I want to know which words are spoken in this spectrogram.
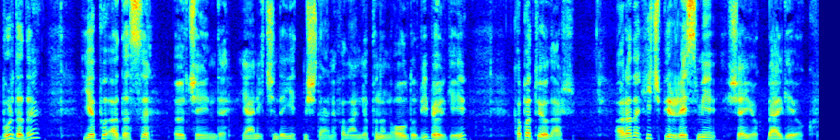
Burada da yapı adası ölçeğinde yani içinde 70 tane falan yapının olduğu bir bölgeyi kapatıyorlar. Arada hiçbir resmi şey yok, belge yok.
